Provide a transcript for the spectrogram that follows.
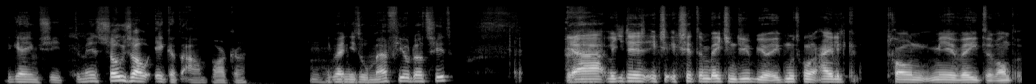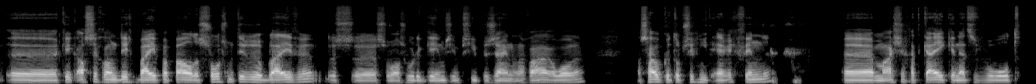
de game ziet. Tenminste, zo zou ik het aanpakken. Mm-hmm. Ik weet niet hoe Matthew dat ziet. Ja, weet je, is, ik, ik zit een beetje in dubio. Ik moet gewoon eigenlijk gewoon meer weten. Want uh, kijk, als ze gewoon dicht bij bepaalde source material blijven, dus uh, zoals hoe de games in principe zijn en ervaren worden, dan zou ik het op zich niet erg vinden. Uh, maar als je gaat kijken, net zoals bijvoorbeeld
